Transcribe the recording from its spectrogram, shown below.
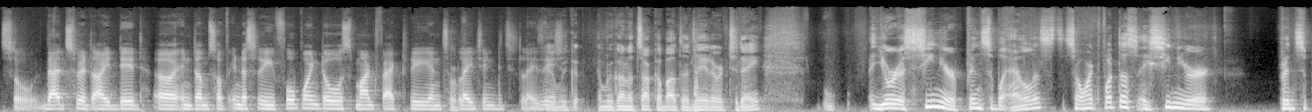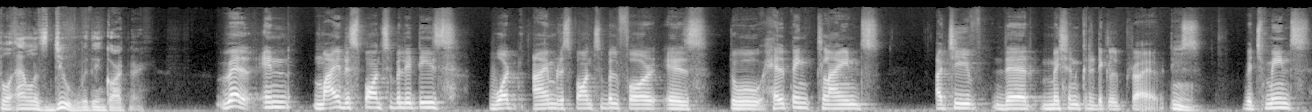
So that's what I did uh, in terms of Industry 4.0, smart factory, and supply chain digitalization. Yeah, we and we're going to talk about that later today. You're a senior principal analyst. So, what, what does a senior principal analyst do within Gartner? Well, in my responsibilities, what I'm responsible for is to helping clients achieve their mission critical priorities, mm. Which means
